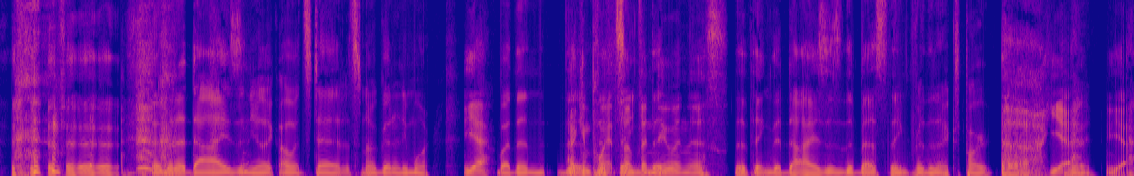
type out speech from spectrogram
and then it dies, and you're like, oh, it's dead. It's no good anymore. yeah. But then the, I can plant something that- new in this. The thing that dies is the best thing for the next part. Ugh, yeah, Right. yeah.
